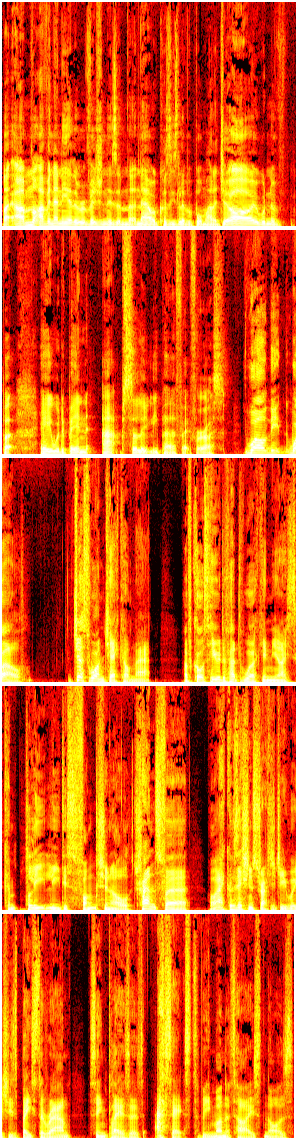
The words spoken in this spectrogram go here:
Like I'm not having any of the revisionism that now because he's Liverpool manager. Oh, he wouldn't have. But he would have been absolutely perfect for us. Well, the, well, just one check on that. Of course, he would have had to work in United's completely dysfunctional transfer or acquisition strategy, which is based around seeing players as assets to be monetized, not as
